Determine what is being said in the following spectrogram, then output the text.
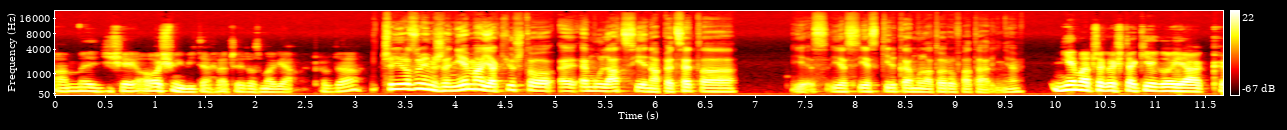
a my dzisiaj o 8 bitach raczej rozmawiamy, prawda? Czyli rozumiem, że nie ma, jak już to e- emulacje na PC-ta jest, jest, jest kilka emulatorów Atari, nie? Nie ma czegoś takiego jak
